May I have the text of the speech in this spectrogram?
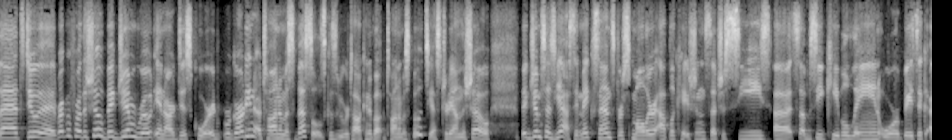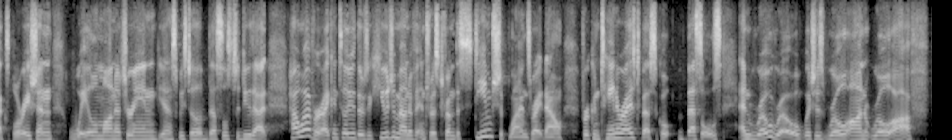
Let's do it. Right before the show, Big Jim wrote in our Discord regarding autonomous vessels because we were talking about autonomous boats yesterday on the show. Big Jim says, yes, it makes sense for smaller applications such as sea, uh, subsea cable laying or basic exploration, whale monitoring. Yes, we still have vessels to do that. However, I can tell you there's a huge amount of interest from the steamship lines right now for containerized vesicle, vessels and RoRo, which is roll on, roll off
